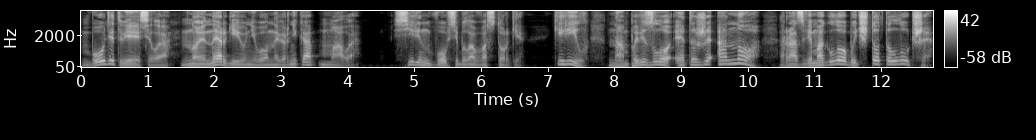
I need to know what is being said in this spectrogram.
будет весело, но энергии у него наверняка мало. Сирин вовсе была в восторге. «Кирилл, нам повезло, это же оно! Разве могло быть что-то лучше?»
